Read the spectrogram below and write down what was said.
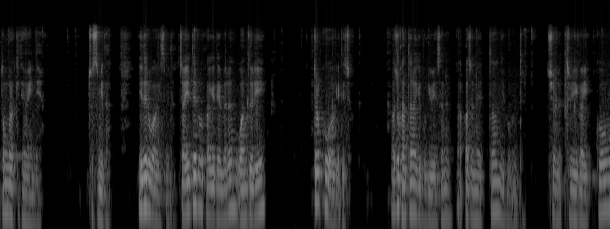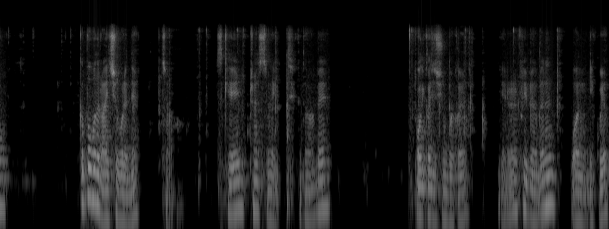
동그랗게 되어 있네요. 좋습니다. 이대로 가겠습니다. 자, 이대로 가게 되면은 원들이 뚫고 가게 되죠. 아주 간단하게 보기 위해서는 아까 전에 했던 이 부분들 지오메트리가 있고 끝부분을 아예 지워버렸네요. 자, 스케일, 트랜슬레이트 그 다음에 어디까지 지운 걸까요? 얘를 프리뷰하면은 원 있고요.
